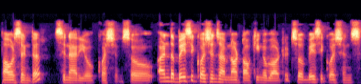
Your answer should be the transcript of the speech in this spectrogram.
power center scenario question. So and the basic questions i'm not talking about it. So basic questions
